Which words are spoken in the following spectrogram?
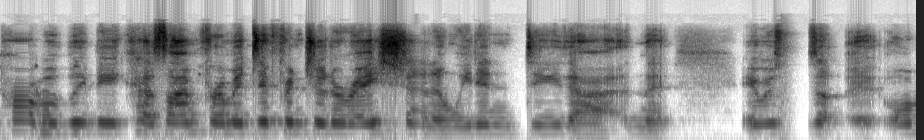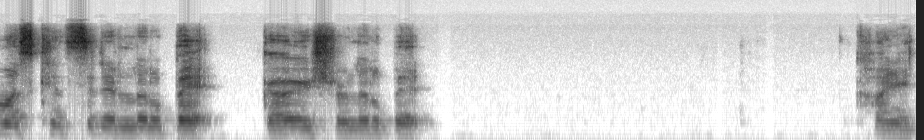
probably because I'm from a different generation and we didn't do that, and that it was uh, almost considered a little bit gauche or a little bit kind of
